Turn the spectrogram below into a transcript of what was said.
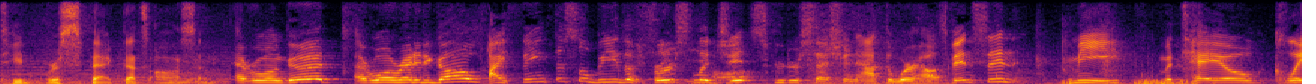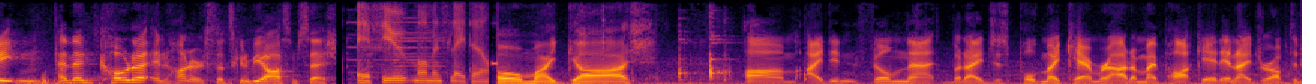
Dude, respect. That's awesome. Everyone good? Everyone ready to go? I think this will be the first legit scooter session at the warehouse. Vincent, me, Mateo, Clayton, and then Coda and Hunter. So it's gonna be an awesome session. A few moments later. Oh my gosh. Um, I didn't film that, but I just pulled my camera out of my pocket and I dropped it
